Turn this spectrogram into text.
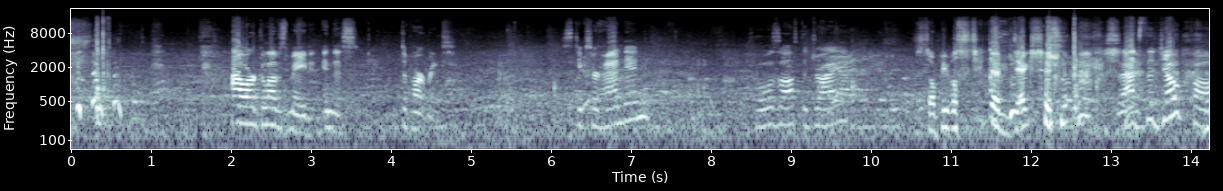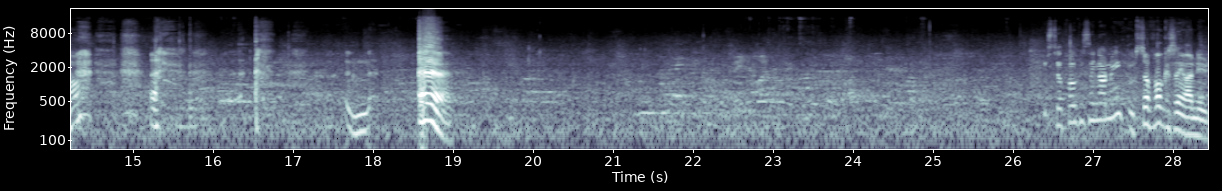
How are gloves made in this department? Sticks her hand in, pulls off the dryer. So people stick their dicks in. That's the joke, Paul. You still focusing on me? I'm still focusing on you.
